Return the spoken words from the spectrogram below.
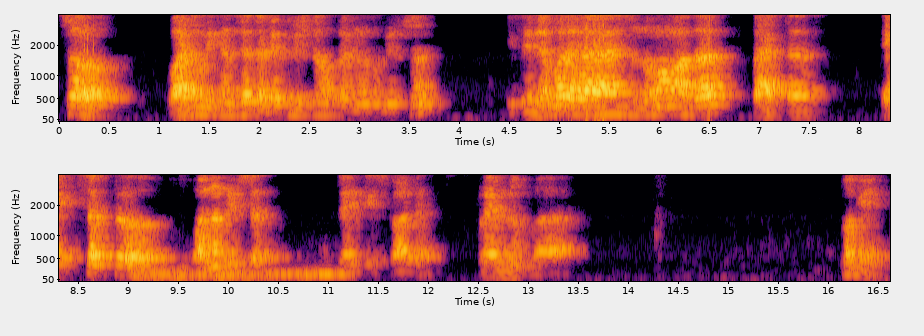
So, what do we consider the definition of prime number means? If a number has no other factors except one and itself, that is called prime number. Okay.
